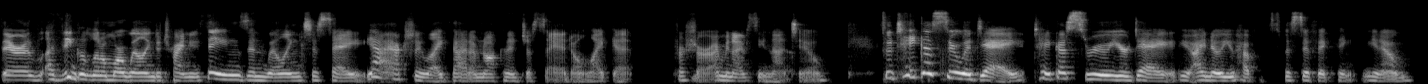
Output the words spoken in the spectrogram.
they're, I think, a little more willing to try new things and willing to say, yeah, I actually like that. I'm not going to just say I don't like it for sure. I mean, I've seen that too. So take us through a day. Take us through your day. I know you have specific thing, you know,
